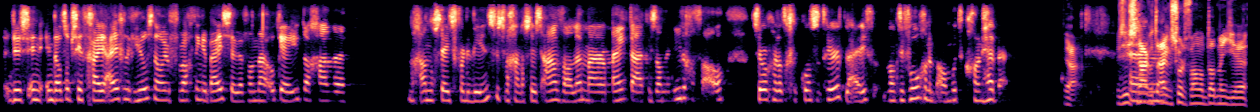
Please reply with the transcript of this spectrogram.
dus in, in dat opzicht ga je eigenlijk heel snel je verwachtingen bijstellen. Van, nou oké, dan gaan we we gaan nog steeds voor de winst, dus we gaan nog steeds aanvallen. Maar mijn taak is dan in ieder geval zorgen dat ik geconcentreerd blijf. Want die volgende bal moet ik gewoon hebben. Ja. Dus je schakelt Ehm. eigenlijk een soort van op dat moment je,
